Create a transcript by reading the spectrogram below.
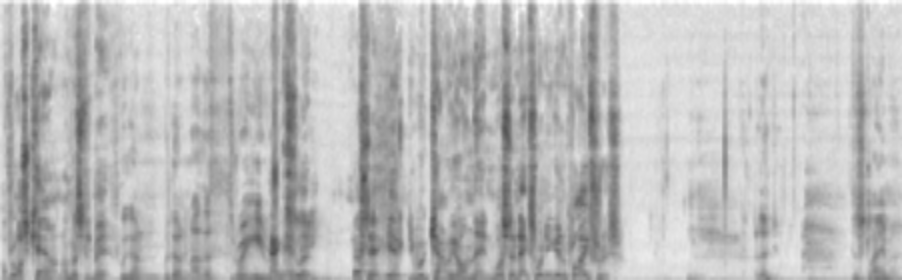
I've lost count, I must admit. We got we got another three. Really. Excellent. That's it, yeah. You would carry on then. What's the next one you're going to play for us? Look, disclaimer.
